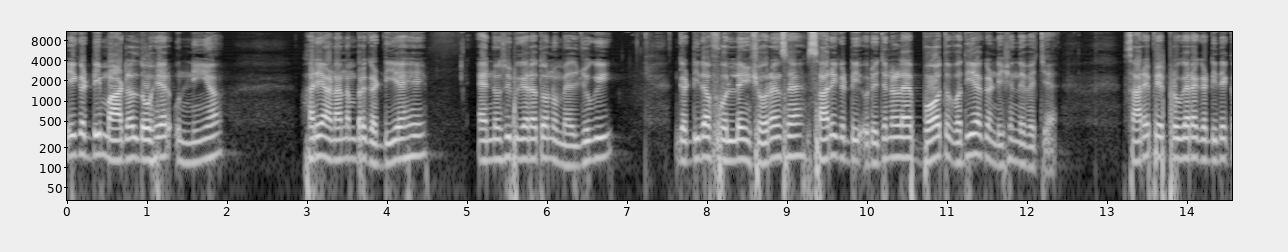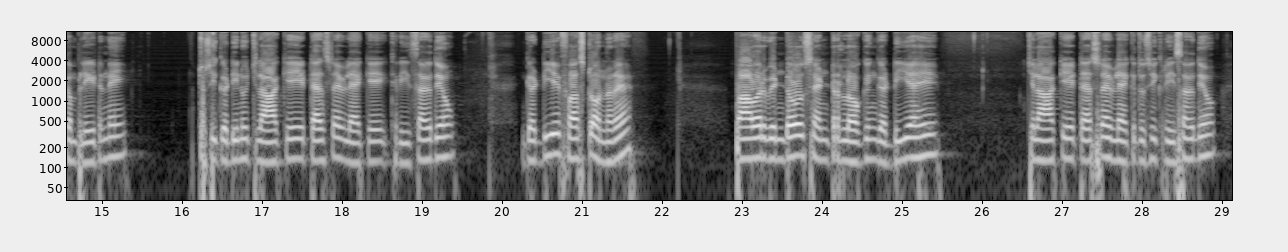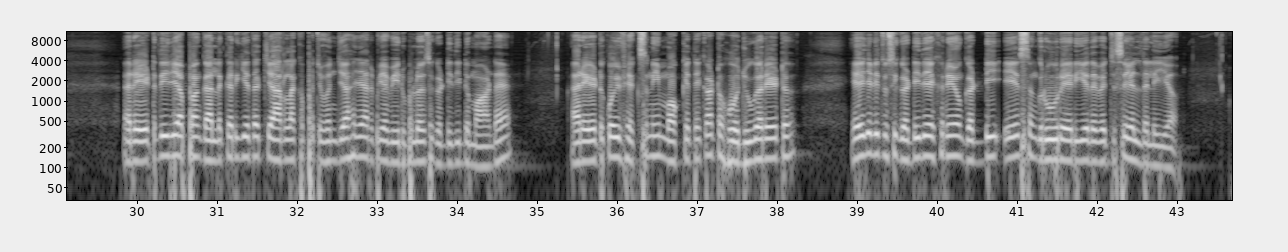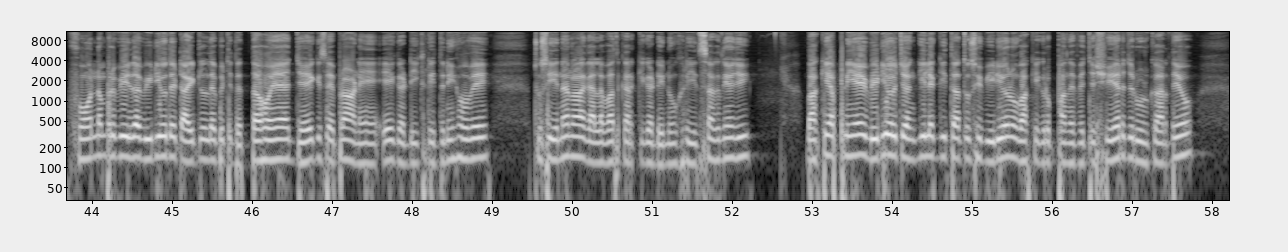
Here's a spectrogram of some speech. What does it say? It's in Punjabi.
ਇਹ ਗੱਡੀ ਮਾਡਲ 2019 ਆ। ਹਰਿਆਣਾ ਨੰਬਰ ਗੱਡੀ ਹੈ ਇਹ। ਐਨਓਸੀ ਵਗੈਰਾ ਤੁਹਾਨੂੰ ਮਿਲ ਜੂਗੀ। ਗੱਡੀ ਦਾ ਫੁੱਲ ਇੰਸ਼ੋਰੈਂਸ ਹੈ। ਸਾਰੀ ਗੱਡੀ ਓਰੀਜਨਲ ਹੈ। ਬਹੁਤ ਵਧੀਆ ਕੰਡੀਸ਼ਨ ਦੇ ਵਿੱਚ ਹੈ। ਸਾਰੇ ਪੇਪਰ ਵਗੈਰਾ ਗੱਡੀ ਦੇ ਕੰਪਲੀਟ ਨੇ। ਤੁਸੀਂ ਗੱਡੀ ਨੂੰ ਚਲਾ ਕੇ ਟੈਸਟ ਡਰਾਈਵ ਲੈ ਕੇ ਖਰੀਦ ਸਕਦੇ ਹੋ। ਗੱਡੀ ਇਹ ਫਸਟ ਓਨਰ ਹੈ। ਪਾਵਰ ਵਿੰਡੋ ਸੈਂਟਰ ਲੋਕਿੰਗ ਗੱਡੀ ਹੈ ਇਹ। ਚਲਾ ਕੇ ਟੈਸਟ ਡਰਾਈਵ ਲੈ ਕੇ ਤੁਸੀਂ ਖਰੀਦ ਸਕਦੇ ਹੋ। ਰੇਟ ਦੀ ਜੇ ਆਪਾਂ ਗੱਲ ਕਰੀਏ ਤਾਂ 455000 ਰੁਪਏ ਵੀਰ ਵੱਲੋਂ ਇਸ ਗੱਡੀ ਦੀ ਡਿਮਾਂਡ ਹੈ। ਰੇਟ ਕੋਈ ਫਿਕਸ ਨਹੀਂ, ਮੌਕੇ ਤੇ ਘੱਟ ਹੋ ਜਾਊਗਾ ਰੇਟ। ਇਹ ਜਿਹੜੀ ਤੁਸੀਂ ਗੱਡੀ ਦੇਖ ਰਹੇ ਹੋ, ਗੱਡੀ ਇਹ ਸੰਗਰੂਰ ਏਰੀਆ ਦੇ ਵਿੱਚ ਸੇਲ ਦੇ ਲਈ ਆ। ਫੋਨ ਨੰਬਰ ਵੀਰ ਦਾ ਵੀਡੀਓ ਦੇ ਟਾਈਟਲ ਦੇ ਵਿੱਚ ਦਿੱਤਾ ਹੋਇਆ ਹੈ, ਜੇ ਕਿਸੇ ਭਰਾ ਨੇ ਇਹ ਗੱਡੀ ਖਰੀਦਣੀ ਹੋਵੇ, ਤੁਸੀਂ ਇਹਨਾਂ ਨਾਲ ਗੱਲਬਾਤ ਕਰਕੇ ਗੱਡੀ ਨੂੰ ਖਰੀਦ ਸਕਦੇ ਹੋ ਜੀ। ਬਾਕੀ ਆਪਣੀ ਇਹ ਵੀਡੀਓ ਚੰਗੀ ਲੱਗੀ ਤਾਂ ਤੁਸੀਂ ਵੀਡੀਓ ਨੂੰ ਬਾਕੀ ਗਰੁੱਪਾਂ ਦੇ ਵਿੱਚ ਸ਼ੇਅਰ ਜ਼ਰੂਰ ਕਰ ਦਿਓ।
